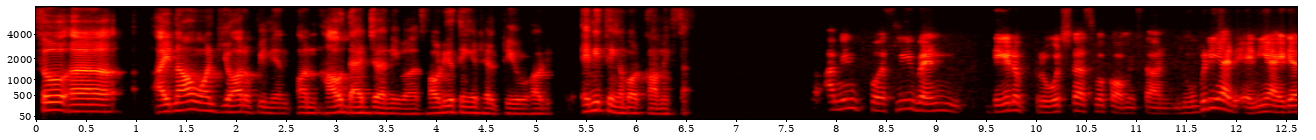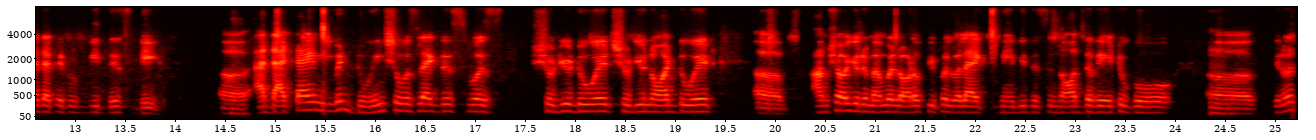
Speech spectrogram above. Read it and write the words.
So I now want your opinion on how that journey was. How do you think it helped you? How do, anything about Comic Comicstaan I mean firstly when they had approached us for Comic Comicstaan nobody had any idea that it would be this big. Uh, at that time even doing shows like this was should you do it? Should you not do it? Uh, i'm sure you remember a lot of people were like maybe this is not the way to go. Hmm. uh, you know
